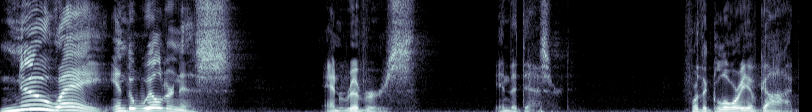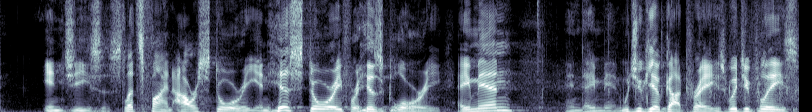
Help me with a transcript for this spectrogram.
new way in the wilderness and rivers in the desert for the glory of God in Jesus. Let's find our story in His story for His glory. Amen and amen. Would you give God praise? Would you please?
